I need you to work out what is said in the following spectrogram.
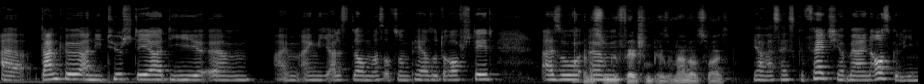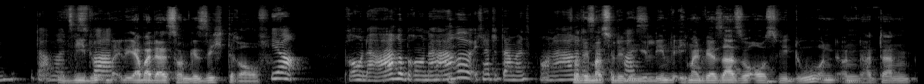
Äh, danke an die Türsteher, die ähm, einem eigentlich alles glauben, was auf so einem Perso draufsteht. Also, Hattest ähm, du einen ähm, gefälschten Personalausweis? Ja, was heißt gefälscht? Ich habe mir einen ausgeliehen damals. Wie, du, ja, aber da ist doch ein Gesicht drauf. Ja, braune Haare, braune Haare. Ich hatte damals braune Haare. Von wem hast du dir den geliehen? Ich meine, wer sah so aus wie du und, und hat dann.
